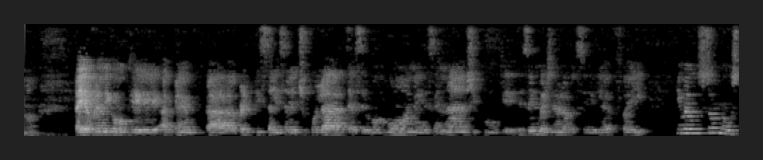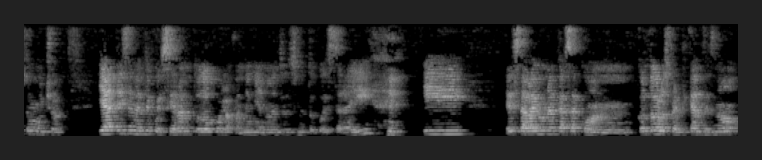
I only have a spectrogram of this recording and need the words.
¿no? Ahí aprendí como que a, a, cristalizar el chocolate, a hacer bombones, ganache, y como que esa inversión en la pastelería fue ahí. Y me gustó, me gustó mucho. Ya tristemente pues cierran todo por la pandemia, ¿no? Entonces me tocó estar ahí. y estaba en una casa con, con todos los practicantes, ¿no?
